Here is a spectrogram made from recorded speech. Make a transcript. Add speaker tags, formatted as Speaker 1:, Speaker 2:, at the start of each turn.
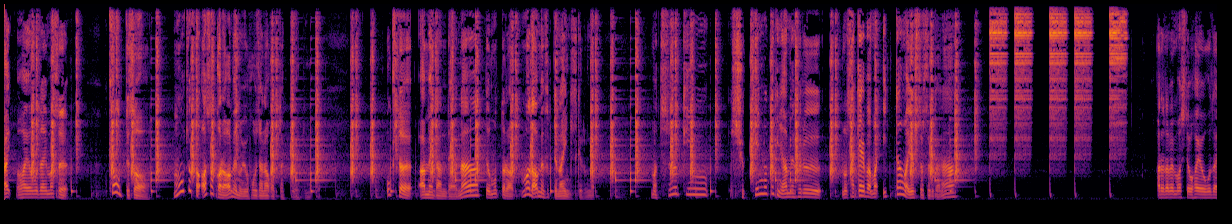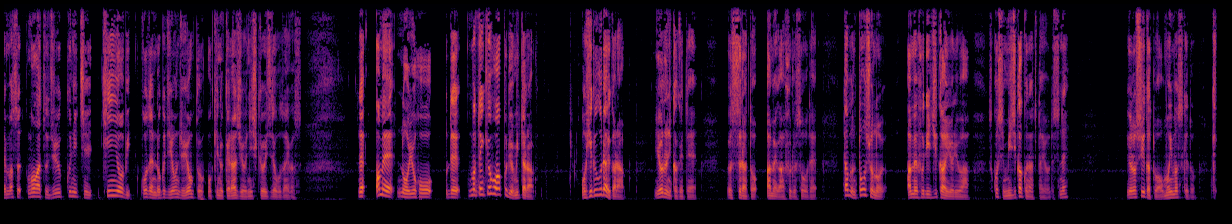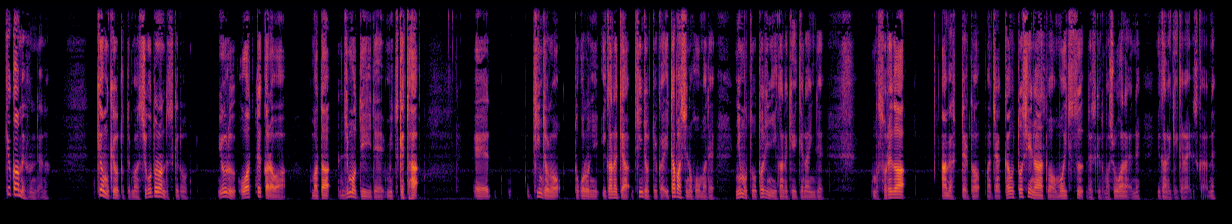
Speaker 1: はい、おはようございます。今日ってさ、もうちょっと朝から雨の予報じゃなかったっけ？と思って。起きた雨なんだよなーって思ったら、まだ雨降ってないんですけどね。まあ、通勤、出勤の時に雨降るの避ければ、まあ、一旦は良しとするかな。改めましておはようございます。5月19日金曜日午前6時44分、起き抜けラジオ西京一でございます。で、雨の予報で、まあ、天気予報アプリを見たら、お昼ぐらいから夜にかけてうっすらと雨が降るそうで、多分当初の雨降り時間よりは少し短くなったようですね。よろしいかとは思いますけど、結局雨降るんだよな。今日も京都ってまあ仕事なんですけど、夜終わってからは、またジモティーで見つけた、えー近所のところに行かなきゃ、近所っていうか板橋の方まで荷物を取りに行かなきゃいけないんで、もうそれが雨降ってると、まあ、若干鬱陶しいなとは思いつつですけど、まあしょうがないよね。行かなきゃいけないですからね。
